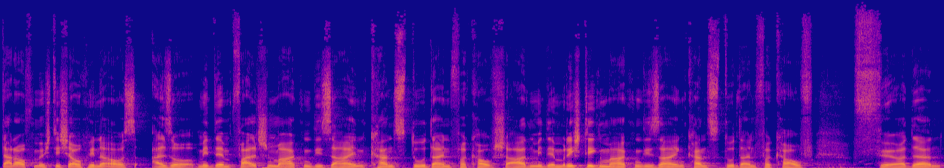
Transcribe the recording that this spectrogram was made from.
Darauf möchte ich auch hinaus. Also mit dem falschen Markendesign kannst du deinen Verkauf schaden, mit dem richtigen Markendesign kannst du deinen Verkauf fördern,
